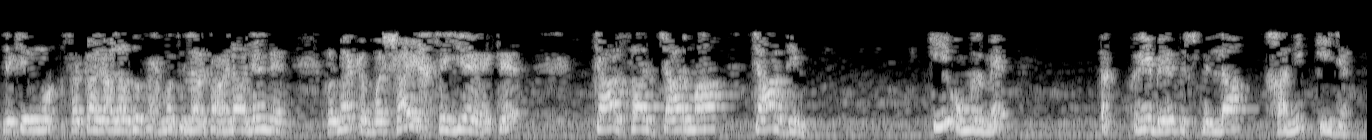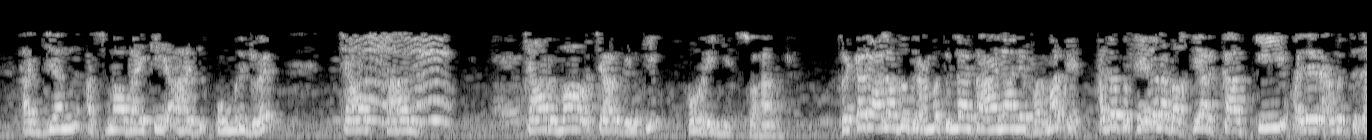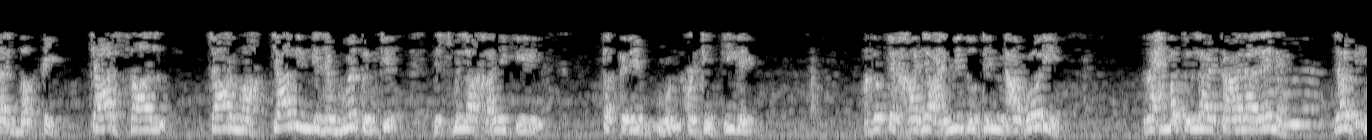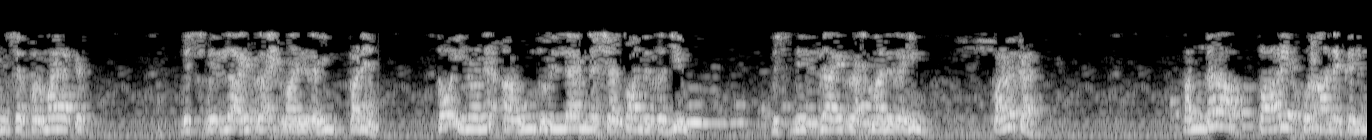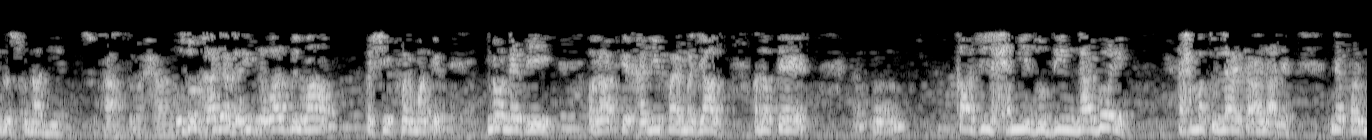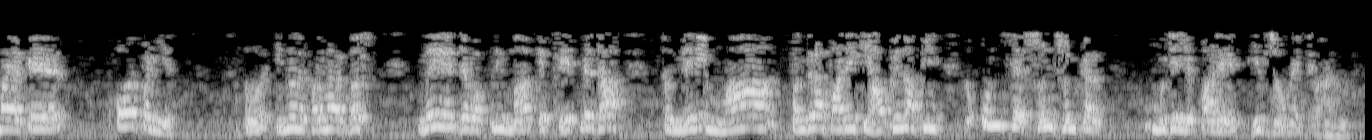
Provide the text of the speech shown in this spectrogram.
لیکن سرکار اعلیٰ رحمۃ اللہ تعالی علیہ نے فرمایا کہ مشائق سے یہ ہے کہ چار سال، چار ماہ، چار دن کی عمر میں تقریب بسم اللہ خانی کی جائے۔ حجن اسما بائی کی آج عمر جو ہے، چار سال، چار ماہ اور چار دن کی ہو رہی ہے۔ سہان سرکار اعلیٰ رحمۃ اللہ تعالیٰ نے فرماتے حضرت سیدنا بختیار کاکی، علیہ رحمۃ اللہ باقی چار سال، چار ماہ، چار دن کے جب ہوئے تو ان کی بسم اللہ خانی کی تقریب منعقد کی گئی۔ حضرت خواجہ حمید الدین ناگوری رحمت اللہ تعالی علیہ نے جب ان سے فرمایا کہ بسم اللہ الرحمن الرحیم پڑھیں، تو انہوں نے اعوذ باللہ من الشیطان الرجیم، بسم اللہ الرحمن الرحیم پڑھ کر پندرہ پارے قرآن کریم کو سنا دیے حضور خواجہ غریب نواز بھی وہاں تشریف فرماتے انہوں نے بھی اور آپ کے خلیفہ مجاز حضرت قاضی حمید الدین ناگوری رحمت اللہ تعالی علیہ نے فرمایا کہ اور پڑھیے۔ تو انہوں نے فرمایا بس میں جب اپنی ماں کے پیٹ میں تھا تو میری ماں پندرہ پارے کی حافظہ تھی تو ان سے سن سن کر مجھے یہ پارے حفظ ہو گئے تھے۔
